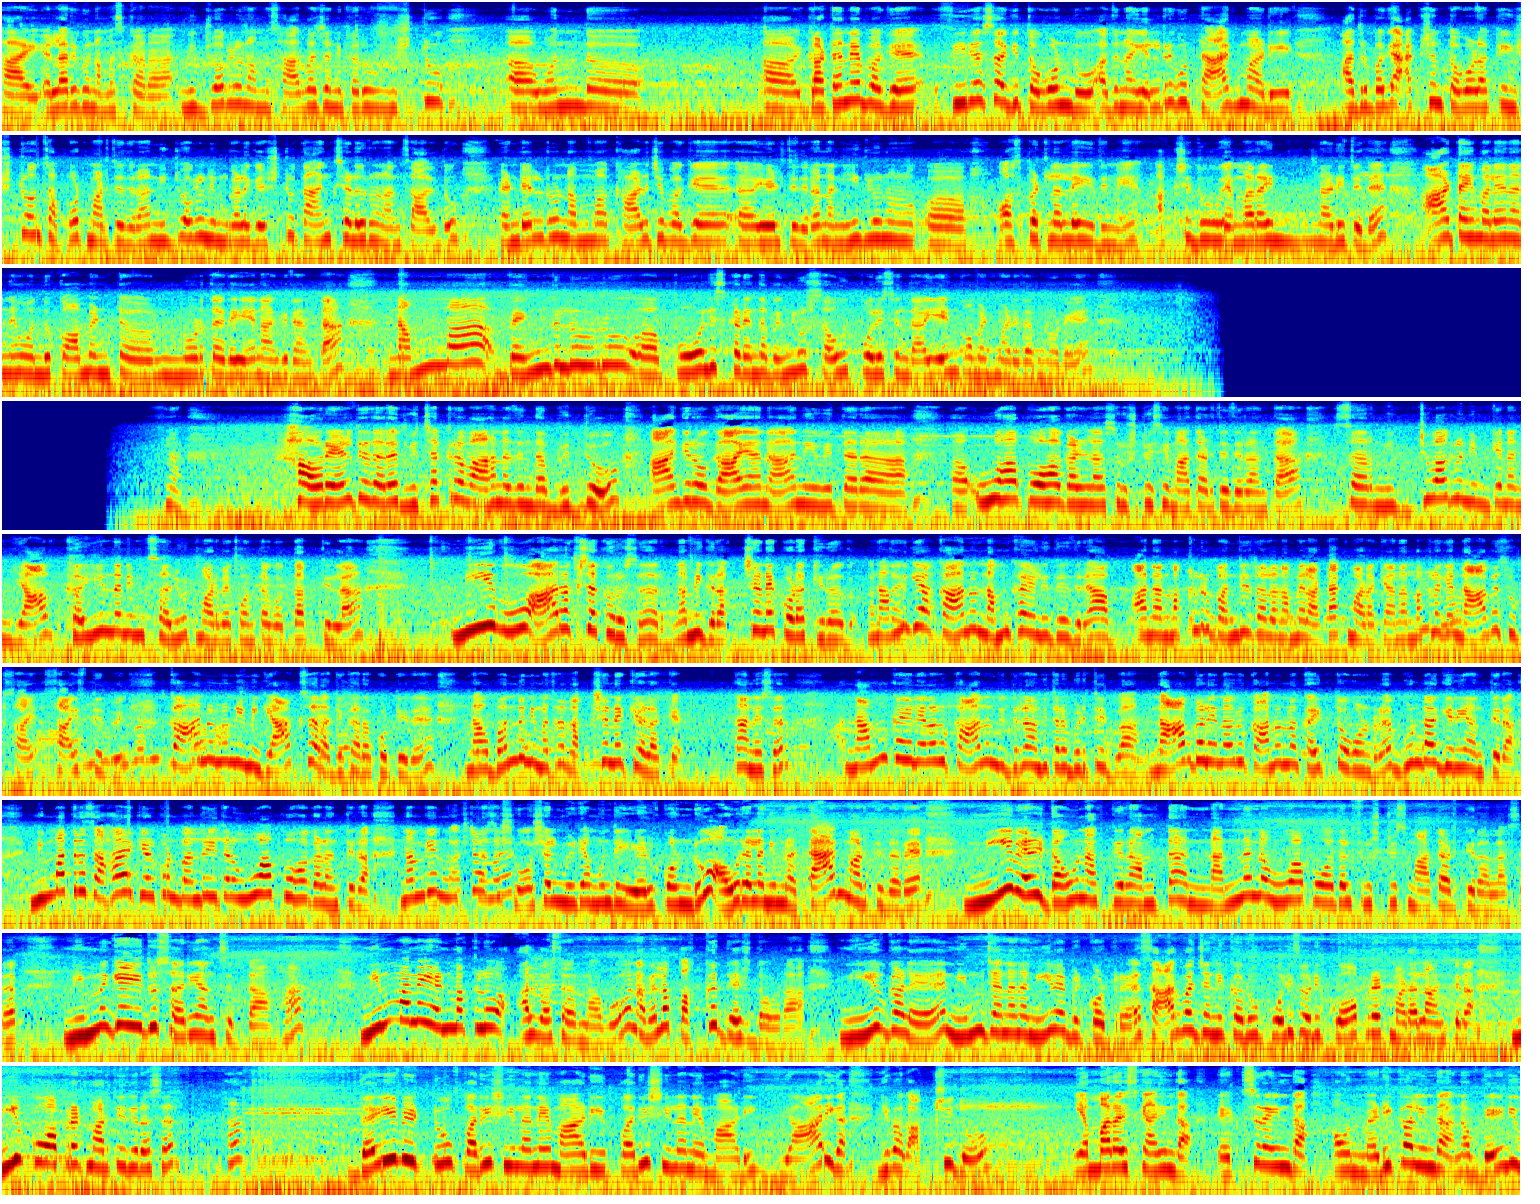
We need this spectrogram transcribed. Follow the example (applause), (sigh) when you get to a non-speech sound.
Hi ಎಲ್ಲರಿಗೂ ನಮಸ್ಕಾರ. ನಿಜವಾಗ್ಲೂ ನಮ್ಮ ಸಾರ್ವಜನಿಕರು ಇಷ್ಟು ಒಂದು ಘಟನೆ ಬಗ್ಗೆ ಸೀರಿಯಸ್ ಆಗಿ ತಗೊಂಡು ಅದನ್ನ ಎಲ್ರಿಗೂ ಟ್ಯಾಗ್ ಮಾಡಿ ಅದ್ರ ಬಗ್ಗೆ ಆ್ಯಕ್ಷನ್ ತೊಗೊಳಕ್ಕೆ ಇಷ್ಟೊಂದು ಸಪೋರ್ಟ್ ಮಾಡ್ತಿದ್ದೀರಾ? ನಿಜವಾಗ್ಲೂ ನಿಮ್ಗಳಿಗೆ ಎಷ್ಟು ಥ್ಯಾಂಕ್ಸ್ ಹೇಳಿದ್ರು ನಾನು ಸಾಲದು. ಆ್ಯಂಡ್ ಎಲ್ಲರೂ ನಮ್ಮ ಕಾಳಜಿ ಬಗ್ಗೆ ಹೇಳ್ತಿದ್ದೀರಾ? ನಾನು ಈಗಲೂ ಹಾಸ್ಪಿಟ್ಲಲ್ಲೇ ಇದ್ದೀನಿ. ಅಕ್ಷಿದು ಎಂ ಆರ್ ಐ ನಡೀತಿದೆ. ಆ ಟೈಮಲ್ಲೇ ನಾನು ಒಂದು ಕಾಮೆಂಟ್ ನೋಡ್ತಾ ಇದ್ದೆ ಏನಾಗಿದೆ ಅಂತ. ನಮ್ಮ ಬೆಂಗಳೂರು ಪೊಲೀಸ್ ಕಡೆಯಿಂದ, ಬೆಂಗಳೂರು ಸೌತ್ ಪೊಲೀಸಿಂದ ಏನು ಕಾಮೆಂಟ್ ಮಾಡಿದ್ದಾರೆ ನೋಡಿ. ಅವ್ರು ಹೇಳ್ತಿದ್ದಾರೆ ದ್ವಿಚಕ್ರ ವಾಹನದಿಂದ ಬಿದ್ದು ಆಗಿರೋ ಗಾಯನ ನೀವು ಈ ಥರ ಊಹಾಪೋಹಗಳನ್ನ ಸೃಷ್ಟಿಸಿ ಮಾತಾಡ್ತಿದ್ದೀರ ಅಂತ. ಸರ್ ನಿಜವಾಗ್ಲೂ ನಿಮಗೆ ನಾನು ಯಾವ ಕೈಯಿಂದ ನಿಮ್ಗೆ ಸಲ್ಯೂಟ್ ಮಾಡಬೇಕು ಅಂತ ಗೊತ್ತಾಗ್ತಿಲ್ಲ. ನೀವು ಆರಕ್ಷಕರು ಸರ್ ನಮಗೆ ರಕ್ಷಣೆ ಕೊಡೋಕ್ಕಿರೋದು. ನಮಗೆ ಆ ಕಾನೂನು ನಮ್ಮ ಕೈಲಿದ್ದಿದ್ರೆ ಆ ಆ ನನ್ನ ಮಕ್ಕಳು ಬಂದಿದ್ರಲ್ಲ ನಮ್ಮ ಮೇಲೆ ಅಟ್ಯಾಕ್ ಮಾಡೋಕ್ಕೆ ಆ ನನ್ನ ಮಕ್ಕಳಿಗೆ ನಾವೇ ಸುಟ್ಟು ಸಾಯ್ ಸಾಯಿಸ್ತಿದ್ವಿ. ಕಾನೂನು ನಿಮಗೆ ಯಾಕೆ ಸರ್ ಅಧಿಕಾರ ಕೊಟ್ಟಿದೆ? ನಾವು ಬಂದು ನಿಮ್ಮ ಹತ್ರ ರಕ್ಷಣೆ ಕೇಳಕ್ಕೆ. ತಾನೇ ಸರ್? ನಮ್ಮ ಕೈಲಿ ಏನಾದ್ರು ಕಾನೂನು ಇದ್ರೆ ನಾವು ಈ ಥರ ಬಿಡ್ತಿದ್ವಾ? ನಾವುಗಳೇನಾದ್ರು ಕಾನೂನ ಕೈಗೆ ತಗೊಂಡ್ರೆ ಗುಂಡಾಗಿರಿ ಅಂತೀರಾ? ನಿಮ್ಮ ಹತ್ರ ಸಹಾಯ ಕೇಳ್ಕೊಂಡು ಬಂದರೆ ಈ ಥರ ಊಹಾಪೋಹಗಳಂತೀರಾ ನಮಗೆ ಸೋಷಿಯಲ್ ಮೀಡಿಯಾ ಮುಂದೆ ಹೇಳ್ಕೊಂಡು ಅವರೆಲ್ಲ ನಿಮ್ಮನ್ನ ಟ್ಯಾಗ್ ಮಾಡ್ತಿದ್ದಾರೆ ನೀವೆಲ್ಲಿ ಡೌನ್ ಆಗ್ತೀರಾ ಅಂತ ನನ್ನನ್ನು ಊಹಾಪೋಹದಲ್ಲಿ ಸೃಷ್ಟಿಸಿ ಮಾತಾಡ್ತೀರಲ್ಲ ಸರ್? ನಿಮಗೆ ಇದು ಸರಿ ಅನ್ಸುತ್ತಾ? ಹಾಂ? ನಿಮ್ಮನೆ ಹೆಣ್ಮಕ್ಳು ಅಲ್ವಾ ಸರ್ ನಾವು? ನಾವೆಲ್ಲ ಪಕ್ಕದ ದೇಶದವ್ರ? ನೀವುಗಳೇ ನಿಮ್ಮ ಜನನ ನೀವೇ ಬಿಟ್ಕೊಟ್ರೆ ಸಾರ್ವಜನಿಕರು, ಪೊಲೀಸವ್ರಿಗೆ ಕೋಆಪ್ರೇಟ್ ಮಾಡಲ್ಲ ಅಂತೀರಾ? ನೀವು ಕೋಆಪ್ರೇಟ್ ಮಾಡ್ತಿದ್ದೀರಾ ಸರ್? ಹಾಂ? ದಯವಿಟ್ಟು ಪರಿಶೀಲನೆ ಮಾಡಿ ಪರಿಶೀಲನೆ ಮಾಡಿ ಯಾರಿಗ ಇವಾಗ ಅಕ್ಷಿದು ಎಂ ಆರ್ ಐ ಸ್ಕ್ಯಾನಿಂದ ಎಕ್ಸ್ರೇಯಿಂದ ಅವ್ನ ಮೆಡಿಕಲಿಂದ ನಾವು ಡೈಲಿ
